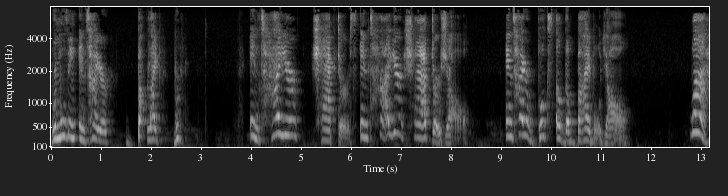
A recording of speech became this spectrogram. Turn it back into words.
removing entire, but like, entire chapters, entire chapters, y'all, entire books of the Bible, y'all. Why?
